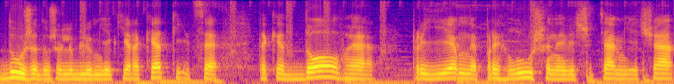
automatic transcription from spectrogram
Дуже-дуже люблю м'які ракетки, і це таке довге, приємне, приглушене відчуття м'яча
